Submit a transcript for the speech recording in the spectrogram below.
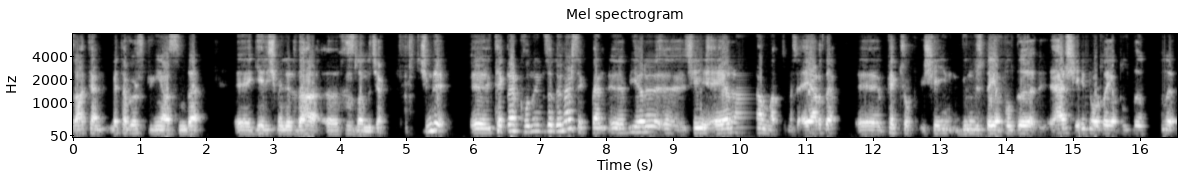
zaten Metaverse dünyasında e, gelişmeleri daha hızlanacak. Şimdi tekrar konumuza dönersek ben bir yarı e, şeyi AR'ı anlattım. Mesela AR'da e, pek çok şeyin günümüzde yapıldığı, her şeyin orada yapıldığını,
